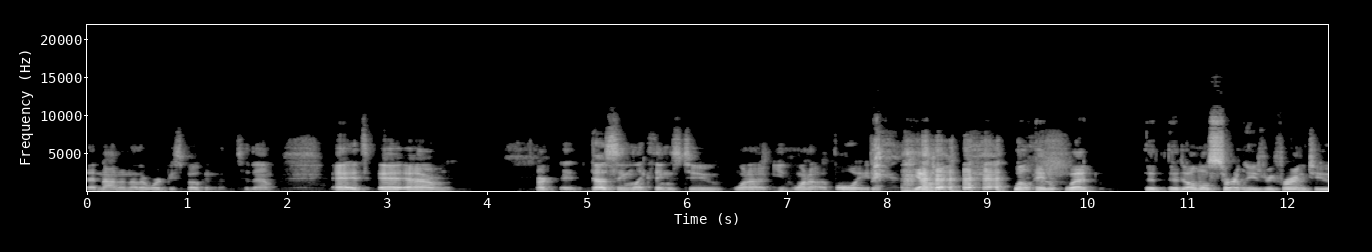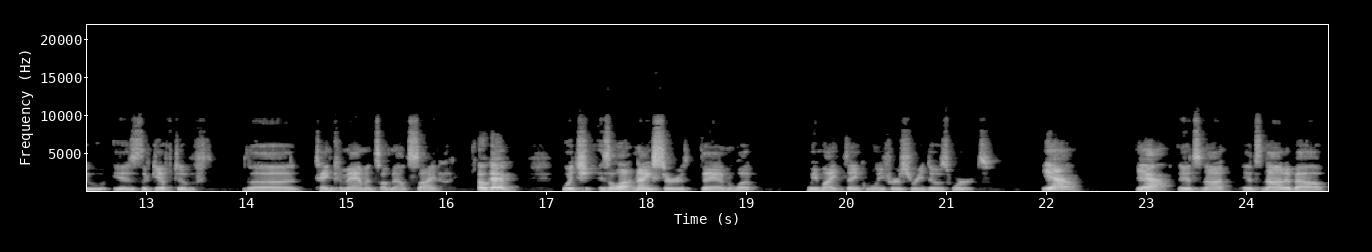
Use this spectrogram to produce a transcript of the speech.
that not another word be spoken to them. It's uh, um, it does seem like things to want to you'd want to avoid. Yeah. Well, and what it, it almost certainly is referring to is the gift of the Ten Commandments on Mount Sinai, okay. which is a lot nicer than what we might think when we first read those words. Yeah. Know, Yeah. it's not. It's not about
